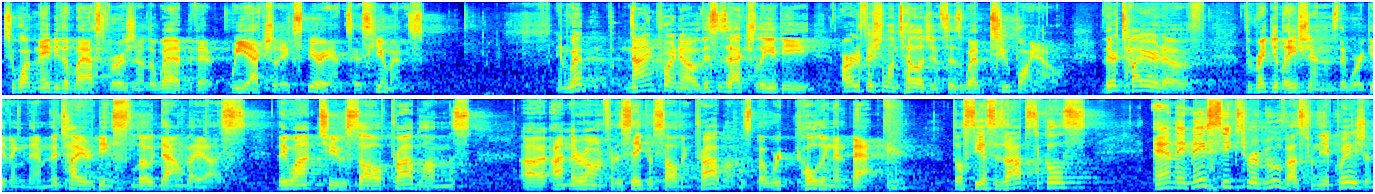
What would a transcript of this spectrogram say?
to what may be the last version of the web that we actually experience as humans. In Web 9.0, this is actually the artificial intelligence is Web 2.0. They're tired of the regulations that we're giving them. They're tired of being slowed down by us. They want to solve problems uh, on their own for the sake of solving problems, but we're holding them back. They'll see us as obstacles, and they may seek to remove us from the equation.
